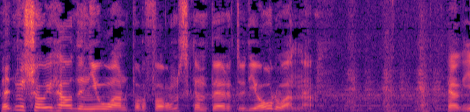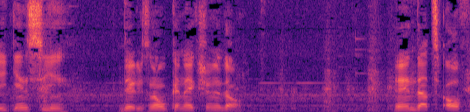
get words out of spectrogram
let me show you how the new one performs compared to the old one now. Now you can see there is no connection at all. And that's off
